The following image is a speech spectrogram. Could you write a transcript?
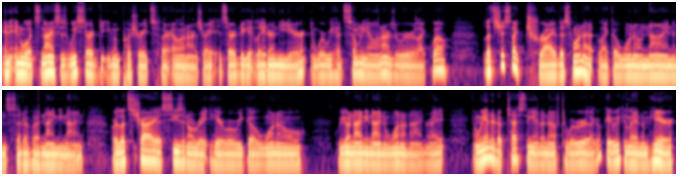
And and what's nice is we started to even push rates with our LNRs, right? It started to get later in the year and where we had so many LNRs where we were like, well, let's just like try this one at like a 109 instead of a 99. Or let's try a seasonal rate here where we go 10 we go 99 and 109, right? And we ended up testing it enough to where we were like, okay, we can land them here.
